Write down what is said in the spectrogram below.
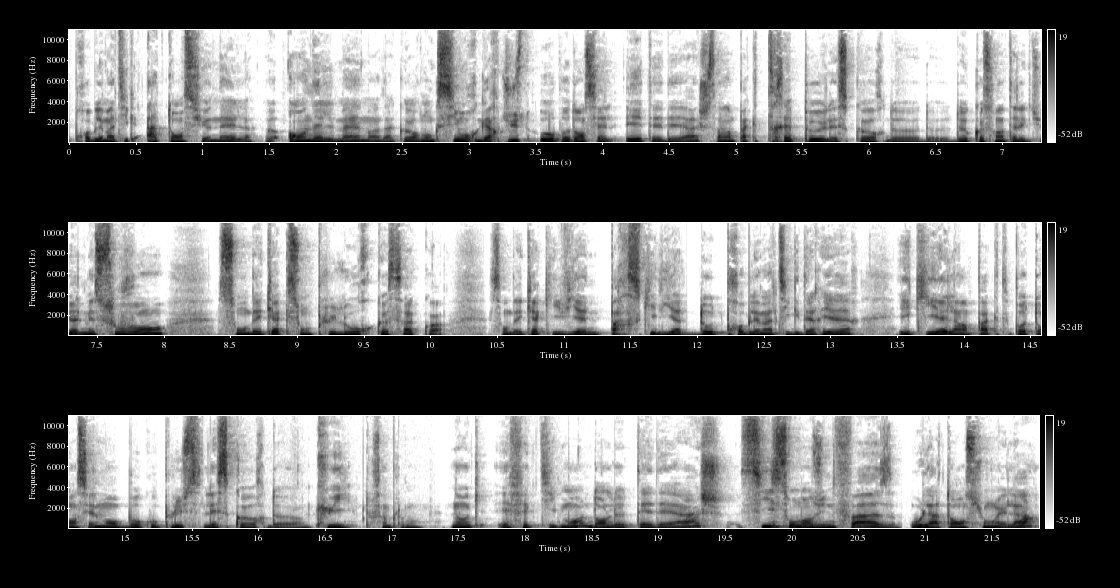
problématiques attentionnelles euh, en elles-mêmes, hein, d'accord? Donc si on regarde juste haut potentiel et TDAH, ça impacte très peu les scores de, de, de quotient intellectuel, mais souvent, sont des cas qui sont plus lourds que ça, quoi. Ce sont des cas qui viennent parce qu'il y a d'autres problématiques derrière et qui, elles, impactent potentiellement beaucoup plus les scores de QI, tout simplement. Donc effectivement, dans le TDAH, s'ils sont dans une phase où l'attention est là,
